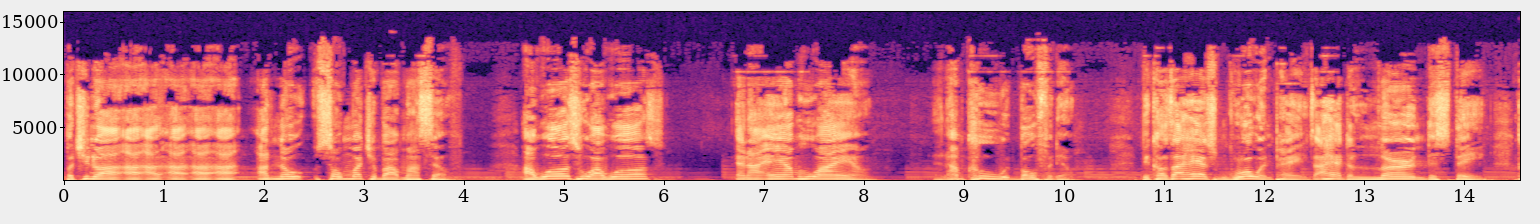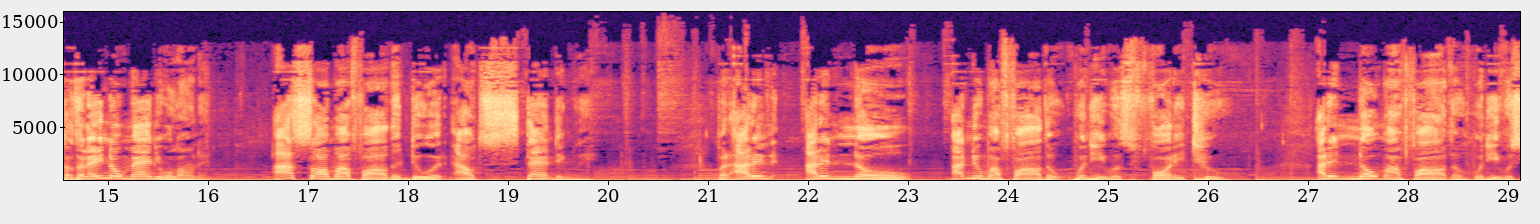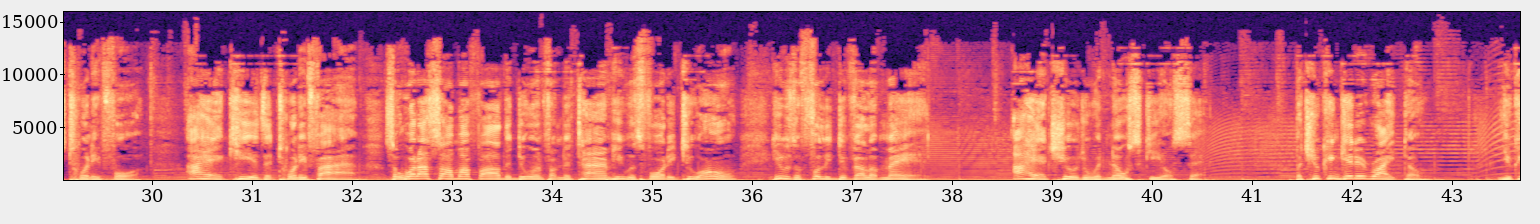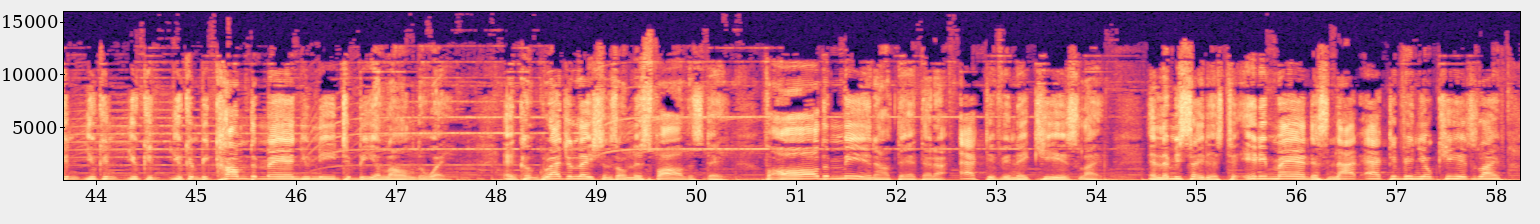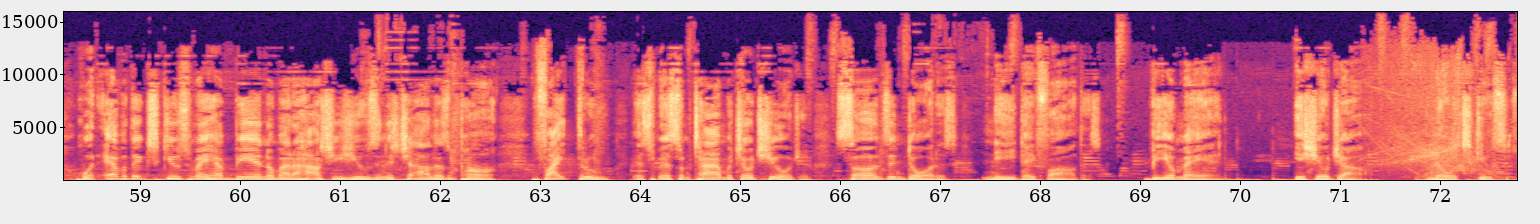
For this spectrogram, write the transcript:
But you know, I, I, I, I, I know so much about myself. I was who I was, and I am who I am. And I'm cool with both of them because I had some growing pains. I had to learn this thing because there ain't no manual on it. I saw my father do it outstandingly, but I didn't, I didn't know I knew my father when he was 42. I didn't know my father when he was 24. I had kids at 25. So what I saw my father doing from the time he was 42 on, he was a fully developed man. I had children with no skill set. But you can get it right though. You can you can you can you can become the man you need to be along the way. And congratulations on this Father's Day for all the men out there that are active in their kids' life. And let me say this to any man that's not active in your kid's life, whatever the excuse may have been, no matter how she's using this child as a pawn, fight through and spend some time with your children. Sons and daughters need their fathers. Be a man. It's your job. No excuses.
